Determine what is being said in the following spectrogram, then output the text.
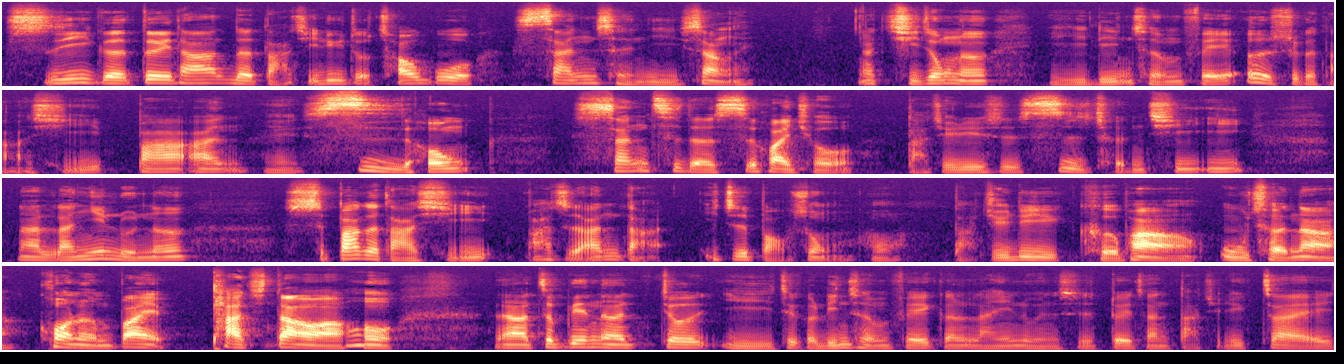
十一个对他的打击率都超过三成以上哎。那其中呢，以林承飞二十个打席八安哎四轰三次的四坏球，打击率是四成七一。那蓝英伦呢，十八个打席八支安打一支保送哦。打击率可怕，五成啊，矿人败帕奇道啊，吼，那这边呢就以这个林晨飞跟蓝英伦是对战打击率在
